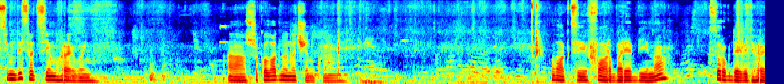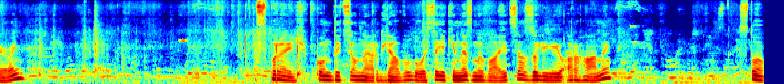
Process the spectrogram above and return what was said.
77 гривень. А, з шоколадною начинкою. В акції фарба рябіна 49 гривень. Спрей кондиціонер для волосся, який не змивається з олією аргани 100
